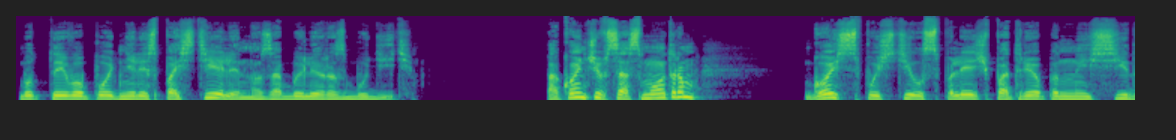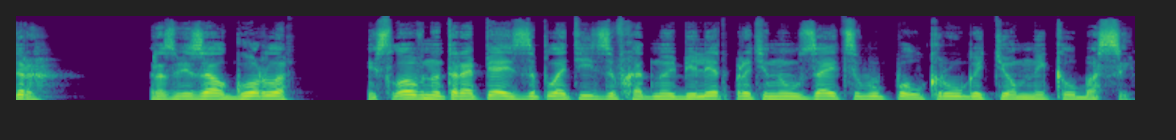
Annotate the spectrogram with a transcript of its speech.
будто его подняли с постели, но забыли разбудить. Покончив с осмотром, гость спустил с плеч потрепанный сидр, развязал горло и, словно торопясь заплатить за входной билет, протянул Зайцеву полкруга темной колбасы.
